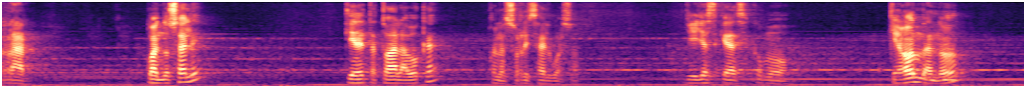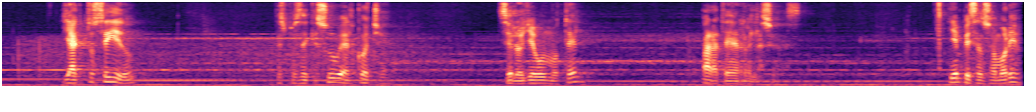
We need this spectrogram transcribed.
raro. Cuando sale, tiene tatuada la boca con la sonrisa del guasón. Y ella se queda así como, ¿qué onda, no? Y acto seguido, después de que sube al coche, se lo lleva a un motel para tener relaciones. Y empiezan su amorío.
